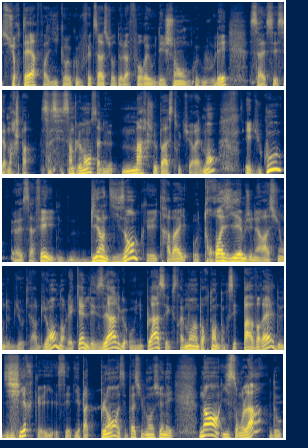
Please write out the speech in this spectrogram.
sur Terre, que, vous faites ça sur de la forêt ou des champs ou quoi que vous voulez, ça, ça marche pas. Simplement, ça ne marche pas structurellement, et du coup, ça fait bien dix ans qu'ils travaillent aux troisième génération de biocarburants dans lesquels les algues ont une place extrêmement importante. Donc c'est pas vrai de dire qu'il n'y a pas de plan et c'est pas subventionné. Non, ils sont là, donc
